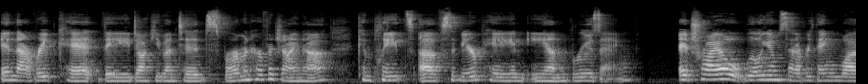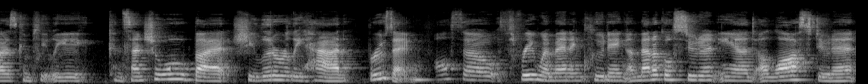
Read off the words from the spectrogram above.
in that rape kit, they documented sperm in her vagina, complaints of severe pain, and bruising. At trial, Williams said everything was completely consensual, but she literally had bruising. Also, three women, including a medical student and a law student,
